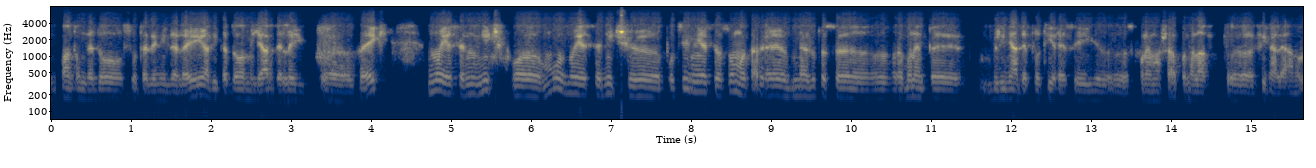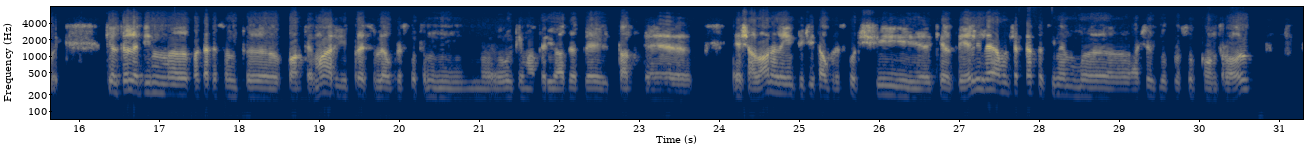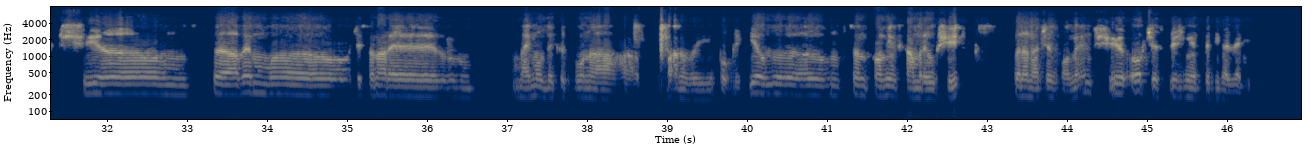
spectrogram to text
quantum de 200 de mii de lei, adică 2 miliarde de lei uh, vechi. Nu este nici uh, mult, nu este nici uh, puțin, este o sumă care ne ajută să rămânem pe linia de plutire, să-i uh, spunem așa, până la uh, finele anului. Cheltuielile, din uh, păcate, sunt foarte mari, prețurile au crescut în ultima perioadă pe toate eșaloanele, implicit au crescut și cheltuielile. Am încercat să ținem uh, acest lucru sub control și uh, să avem uh, o gestionare mai mult decât bună a banului public. Eu uh, sunt convins că am reușit până în acest moment și orice sprijin este binevenit.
